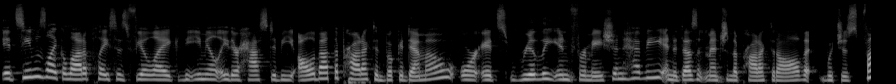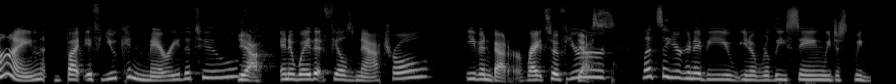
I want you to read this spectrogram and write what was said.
it seems like a lot of places feel like the email either has to be all about the product and book a demo or it's really information heavy and it doesn't mention the product at all that which is fine, but if you can marry the two yeah. in a way that feels natural, even better, right? So if you're yes. let's say you're going to be you know releasing we just we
